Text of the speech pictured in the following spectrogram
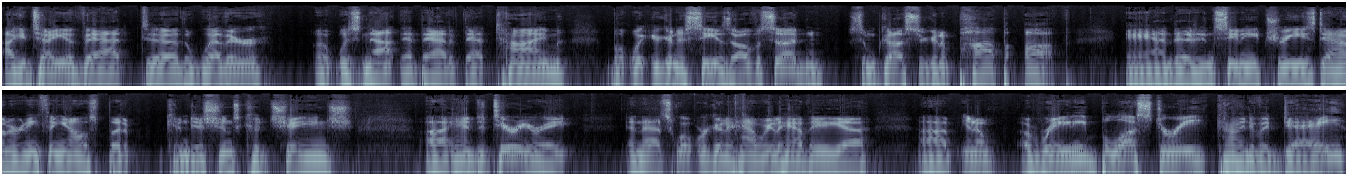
I can tell you that uh, the weather uh, was not that bad at that time. But what you're going to see is all of a sudden some gusts are going to pop up, and I didn't see any trees down or anything else, but conditions could change uh, and deteriorate, and that's what we're going to have. We're going to have a uh, uh, you know a rainy, blustery kind of a day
